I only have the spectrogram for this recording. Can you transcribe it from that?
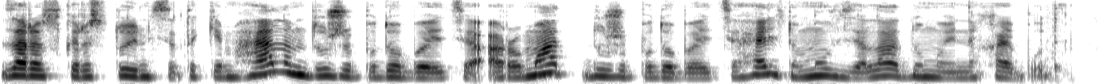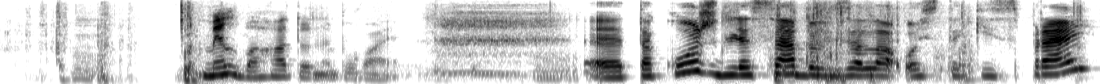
Зараз користуємося таким гелем, дуже подобається аромат, дуже подобається гель, тому взяла, думаю, нехай буде. Мил багато не буває. Е, Також для себе взяла ось такий спрей.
